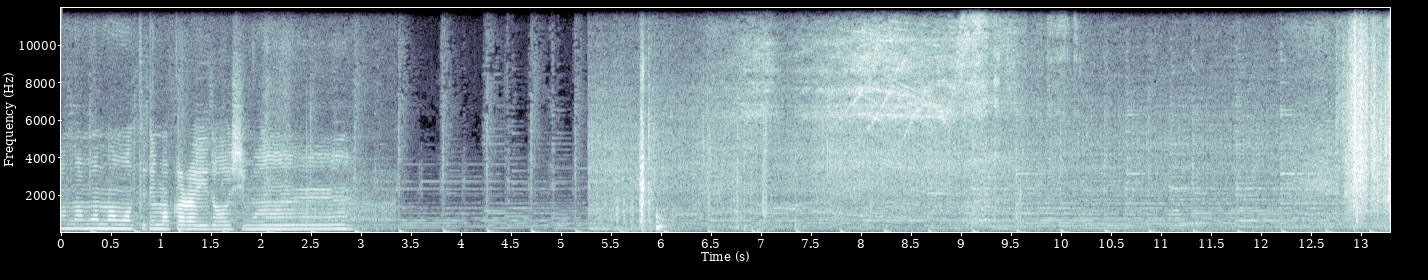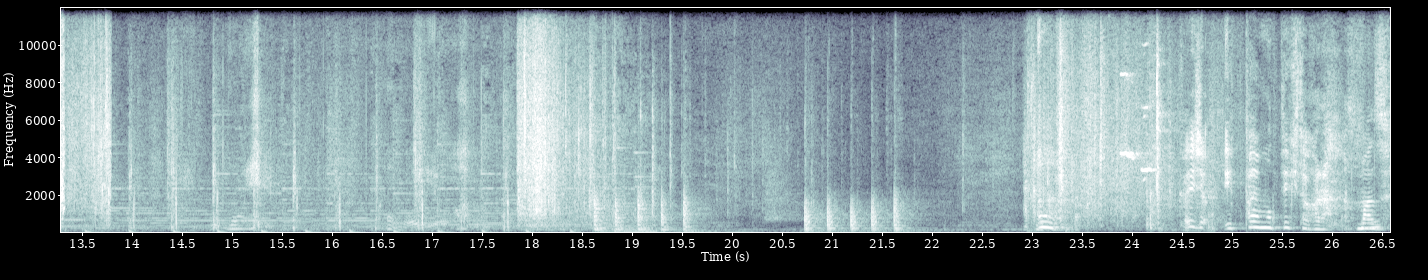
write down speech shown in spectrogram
ろんなもの持って今から移動します重い。重い。ようんよい。しょい。っぱい。持ってきたからまず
